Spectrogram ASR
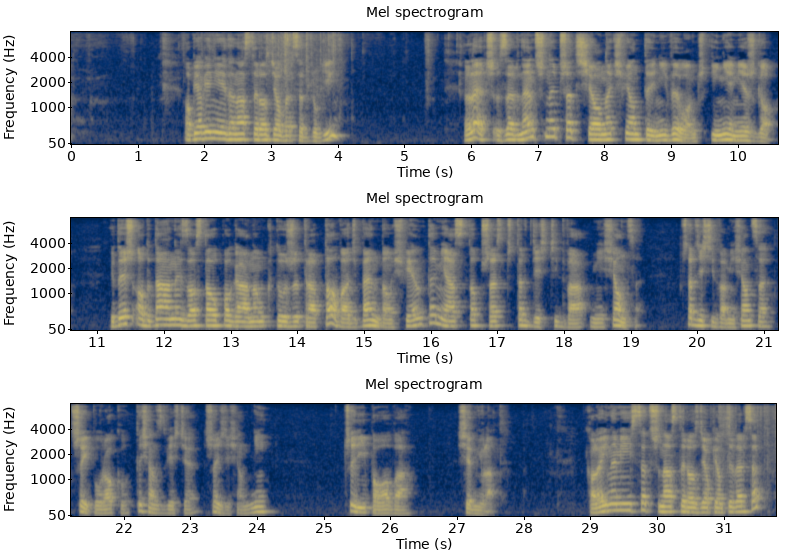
Objawienie 11 rozdział, werset drugi. Lecz zewnętrzny przedsionek świątyni wyłącz i nie mierz go, gdyż oddany został poganom, którzy tratować będą święte miasto przez 42 miesiące. 42 miesiące, 3,5 roku, 1260 dni, czyli połowa 7 lat. Kolejne miejsce, 13 rozdział, 5 werset.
